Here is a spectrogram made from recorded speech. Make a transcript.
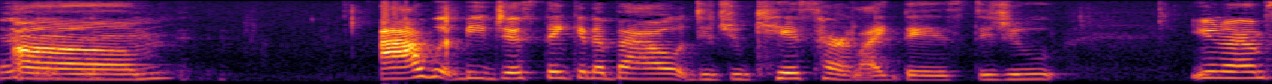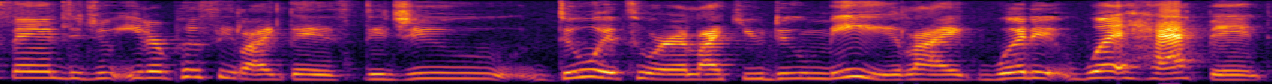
Um, I would be just thinking about did you kiss her like this? Did you, you know what I'm saying? Did you eat her pussy like this? Did you do it to her like you do me? Like what it what happened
